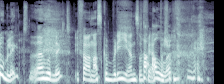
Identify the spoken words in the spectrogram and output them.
lommelykt. Det er hodelykt. Fy faen, jeg skal bli en så Ta fet person.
